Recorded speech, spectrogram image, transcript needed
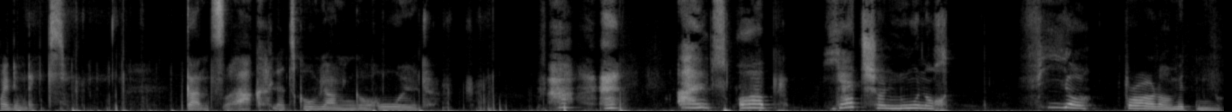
bei dem deckt's. Ganz arg. Let's go, wir haben ihn geholt. Hä? Als ob jetzt schon nur noch vier Brawler mit mir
